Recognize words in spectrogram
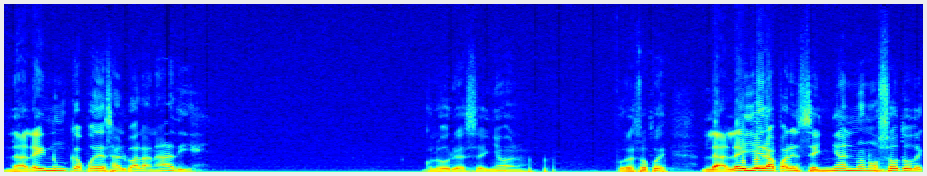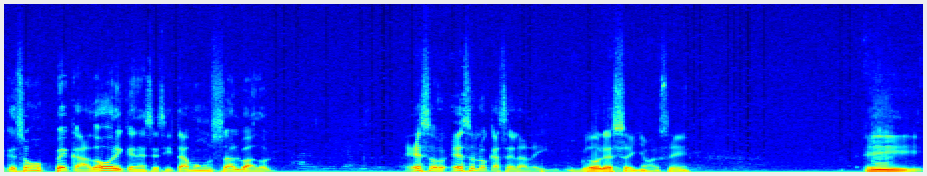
La ley nunca puede salvar a nadie. Gloria al Señor. Por eso fue, la ley era para enseñarnos a nosotros de que somos pecadores y que necesitamos un Salvador. Eso, eso es lo que hace la ley. Gloria al Señor, sí. Y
